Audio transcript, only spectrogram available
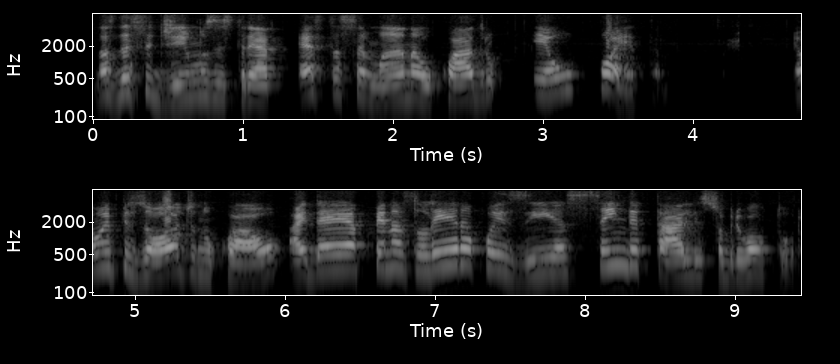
nós decidimos estrear esta semana o quadro Eu Poeta. É um episódio no qual a ideia é apenas ler a poesia sem detalhes sobre o autor.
